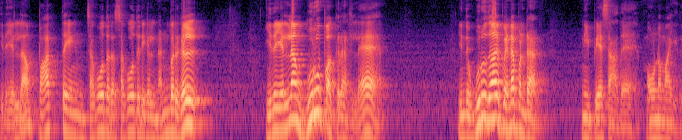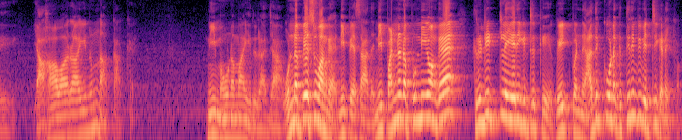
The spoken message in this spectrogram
இதையெல்லாம் பார்த்த என் சகோதர சகோதரிகள் நண்பர்கள் இதையெல்லாம் குரு பார்க்குறார்ல. இந்த குரு தான் இப்போ என்ன பண்ணுறார் நீ பேசாத இரு யாகாவாராயினும் நான் காக்க. நீ மௌனமாக இரு ராஜா. உன்னை பேசுவாங்க நீ பேசாத. நீ பண்ணின புண்ணியம் அங்கே கிரெடிட்டில் ஏறிக்கிட்டு இருக்கு வெயிட் பண்ணு. அதுக்கு உனக்கு திரும்பி வெற்றி கிடைக்கும்.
